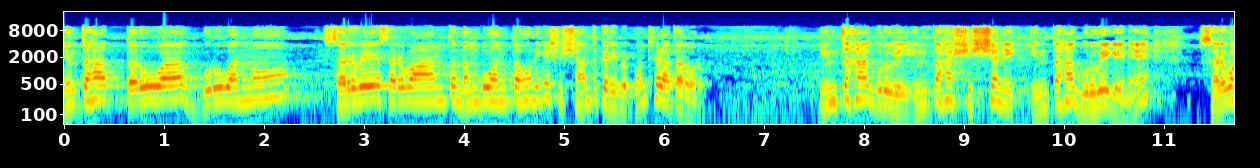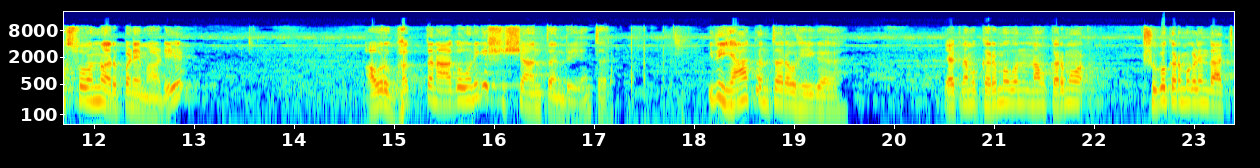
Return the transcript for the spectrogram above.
ಇಂತಹ ತರುವ ಗುರುವನ್ನು ಸರ್ವೇ ಸರ್ವ ಅಂತ ನಂಬುವಂತಹವನಿಗೆ ಶಿಷ್ಯ ಅಂತ ಕರಿಬೇಕು ಅಂತ ಹೇಳತ್ತಾರ ಅವರು. ಇಂತಹ ಗುರುವಿಗೆ ಇಂತಹ ಶಿಷ್ಯನಿಗೆ ಇಂತಹ ಗುರುವಿಗೇನೆ ಸರ್ವಸ್ವವನ್ನು ಅರ್ಪಣೆ ಮಾಡಿ ಅವರು ಭಕ್ತನಾಗವನಿಗೆ ಶಿಷ್ಯ ಅಂತನ್ರಿ ಅಂತಾರೆ. ಇದು ಯಾಕಂತಾರೆ ಅವ್ರು ಈಗ ಯಾಕೆ ನಮ್ಮ ಕರ್ಮವನ್ನು, ನಾವು ಕರ್ಮ, ಶುಭ ಕರ್ಮಗಳಿಂದ ಆಚ,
